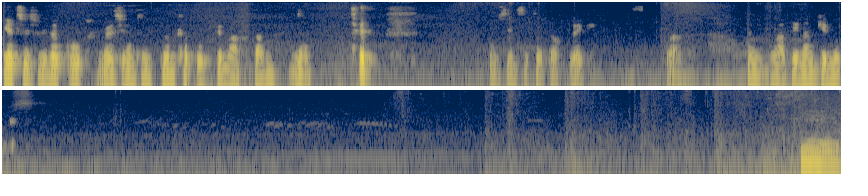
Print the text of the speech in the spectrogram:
Jetzt ist wieder gut, weil sie unseren Turm kaputt gemacht haben. Ja. Darum sind sie dort auch weg. War, war denen genug. Hm.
